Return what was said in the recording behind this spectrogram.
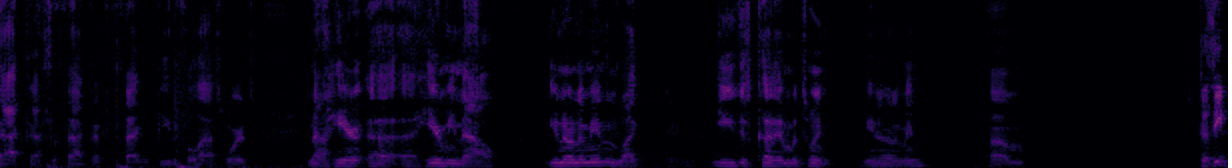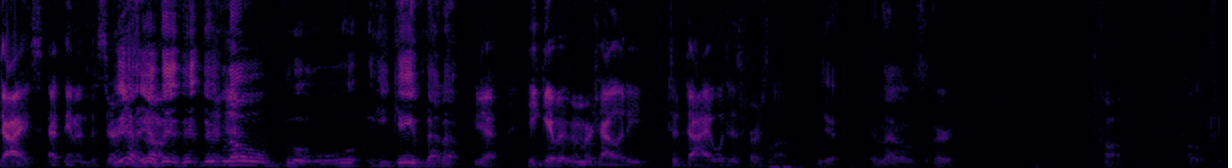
fact after fact after fact, beautiful last words. Now hear, uh, uh, hear me now. You know what I mean? Like you just cut in between. You know what I mean? Um, because he dies at the end of the series. yeah, yeah. no- They, they, there's yeah. no. He gave that up, yeah. He gave up immortality to die with his first love. Yeah, and that was Earth. Called poetry.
